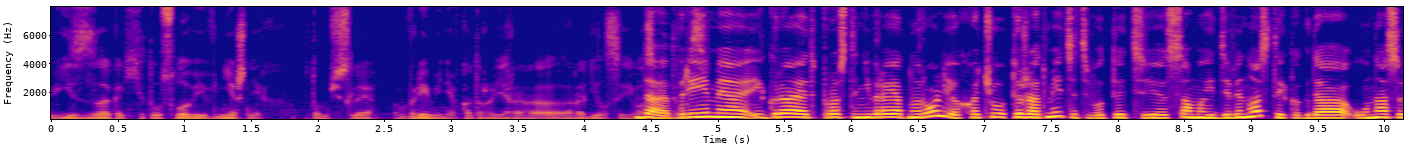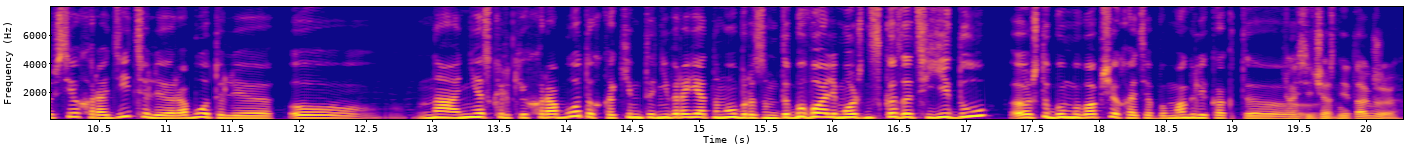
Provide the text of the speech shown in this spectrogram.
из-за каких-то условий внешних том числе времени, в которое я родился и Да, время играет просто невероятную роль. Я хочу тоже отметить вот эти самые 90-е, когда у нас у всех родители работали э, на нескольких работах, каким-то невероятным образом добывали, можно сказать, еду, э, чтобы мы вообще хотя бы могли как-то... А сейчас не так же?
